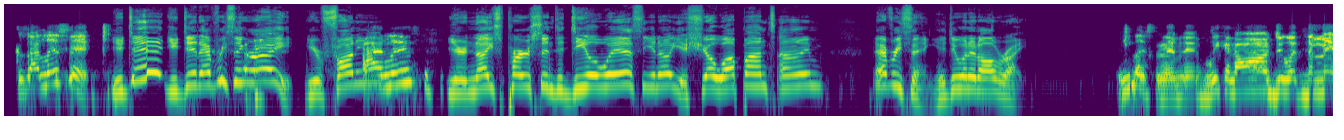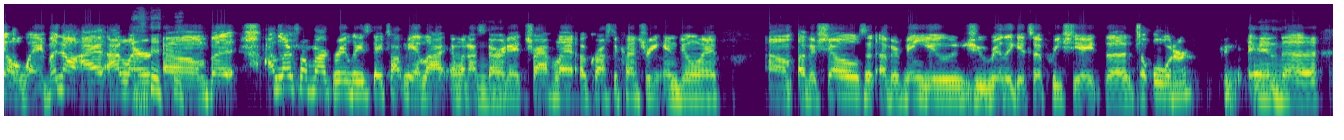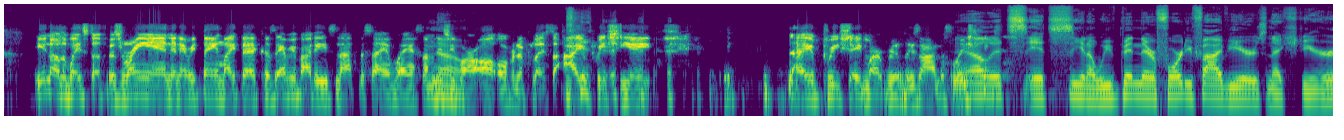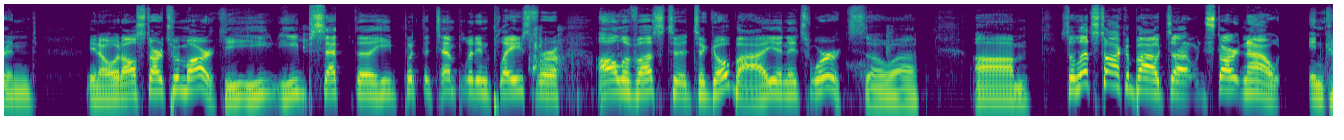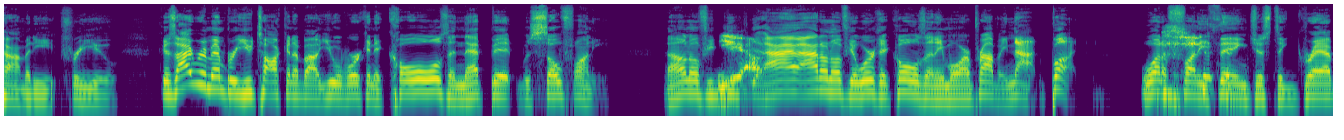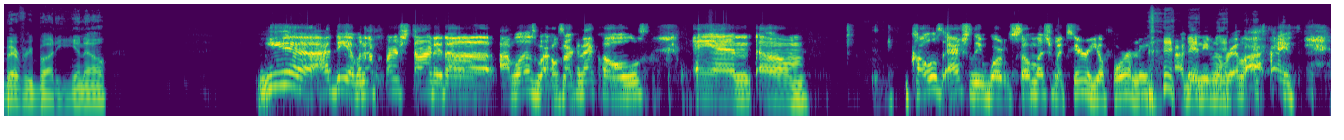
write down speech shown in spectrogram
Because I listened. You did. You did everything right. You're funny. I listened. You're a nice person to deal with. You know, you show up on time. Everything. You're doing it all right. Listen, if, we can all do it the male way. But no, I, I learned, um, but I learned from Mark Ridley's. They taught me a lot. And when I mm-hmm. started mm-hmm. traveling across the country and doing um, other shows and other venues, you really get to appreciate the, the order and mm-hmm. the, you know, the way stuff is ran and everything like that, because everybody's not the same way. Some of these people are all over the place. So I appreciate I appreciate Mark Ridley's honestly. Well, it's it's you know, we've been there 45 years next year and you know, it all starts with Mark. He he he set the he put the template in place for all of us to to go by, and it's worked. So, uh, um, so let's talk about uh, starting out in comedy for you, because I remember you talking about you were working at Kohl's, and that bit was so funny. I don't know if you, yeah. You, I I don't know if you work at Kohl's anymore. Probably not, but what a funny thing just to grab everybody, you know. Yeah, I did. When I first started, uh, I was I was working at Kohl's, and um, Kohl's actually worked so much material for me. I didn't even realize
